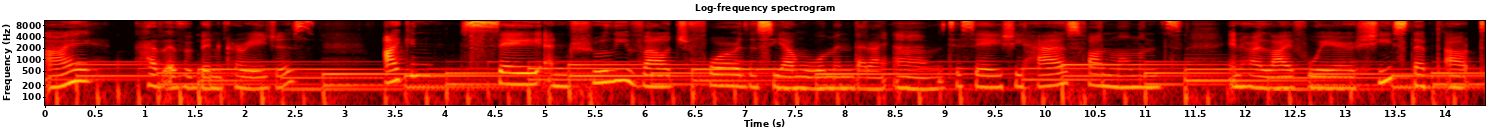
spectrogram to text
I have ever been courageous, I can say and truly vouch for this young woman that I am to say she has found moments in her life where she stepped out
